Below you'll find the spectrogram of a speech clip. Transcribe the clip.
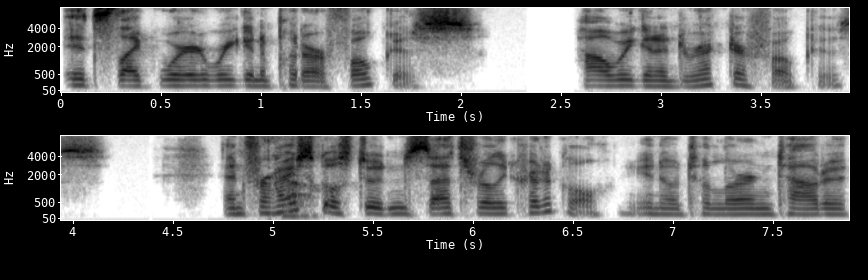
it's like where are we going to put our focus? How are we going to direct our focus and for high school students, that's really critical, you know, to learn how to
